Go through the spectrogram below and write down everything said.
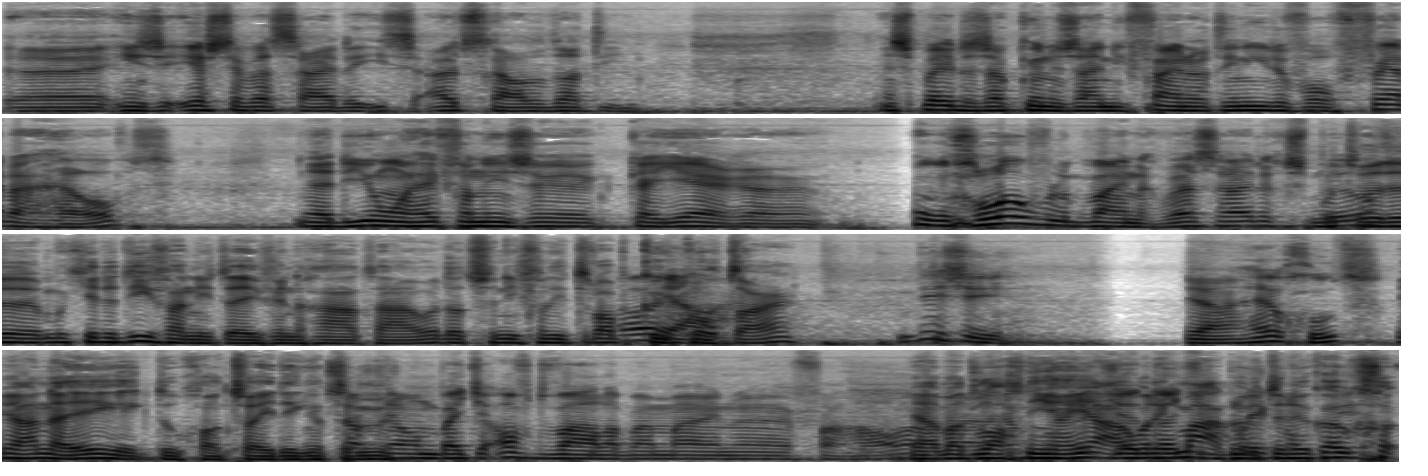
eh, in zijn eerste wedstrijden iets uitstraalde dat hij een speler zou kunnen zijn die Feyenoord in ieder geval verder helpt. Nee, die jongen heeft dan in zijn carrière ongelooflijk weinig wedstrijden gespeeld. Moeten we de, moet je de diva niet even in de gaten houden? Dat ze niet van die trap Oh, ja. daar. Dizzy. Ja, heel goed. Ja, nee, ik doe gewoon twee dingen Ik zag te... al een beetje afdwalen bij mijn eh, verhaal. Ja, maar het lag niet aan dat jou. Want ik dat maak, me natuurlijk ook,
